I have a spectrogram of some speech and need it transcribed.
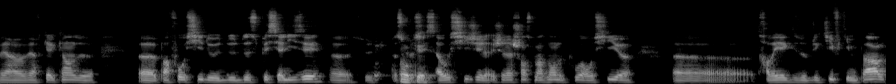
vers, vers quelqu'un de, euh, parfois aussi de, de, spécialiser, euh, parce que c'est ça aussi, j'ai la chance maintenant de pouvoir aussi euh, travailler avec des objectifs qui me parlent.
